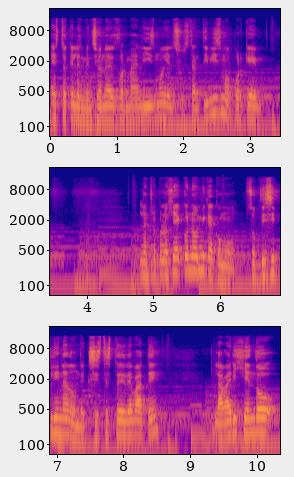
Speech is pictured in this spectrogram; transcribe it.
esto que les menciona el formalismo y el sustantivismo, porque la antropología económica como subdisciplina donde existe este debate, la va erigiendo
